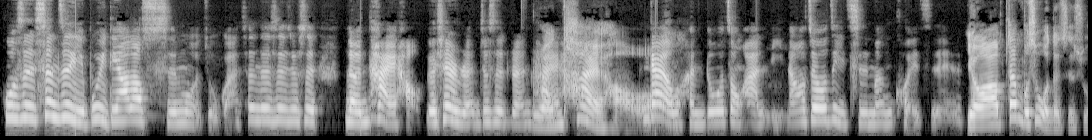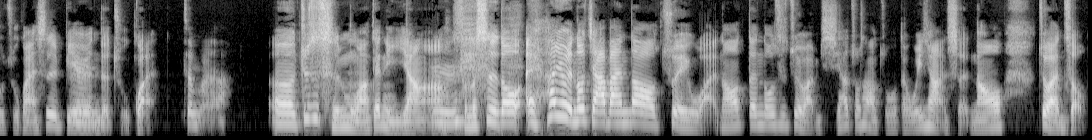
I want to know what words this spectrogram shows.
或是甚至也不一定要到慈母的主管，甚至是就是人太好，有些人就是人太好，人太好，应该有很多这种案例，然后最后自己吃闷亏之类的。有啊，但不是我的直属主管，是别人的主管。嗯，怎么了？呃，就是慈母啊，跟你一样啊，嗯、什么事都哎、欸，他永远都加班到最晚，然后灯都是最晚熄，他桌上有桌灯，我印象很深，然后最晚走，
